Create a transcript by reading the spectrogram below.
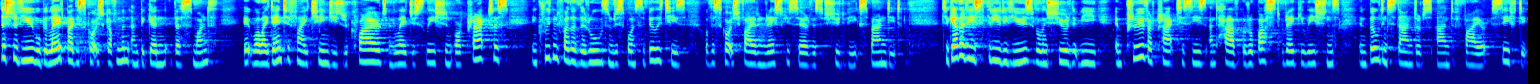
This review will be led by the Scottish Government and begin this month. It will identify changes required in legislation or practice, including whether the roles and responsibilities of the Scottish Fire and Rescue Service should be expanded. Together, these three reviews will ensure that we improve our practices and have robust regulations in building standards and fire safety.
